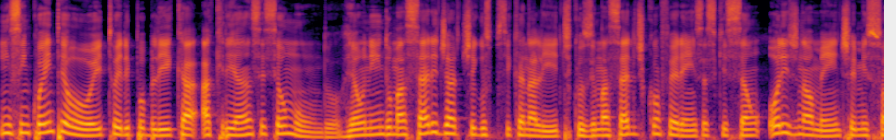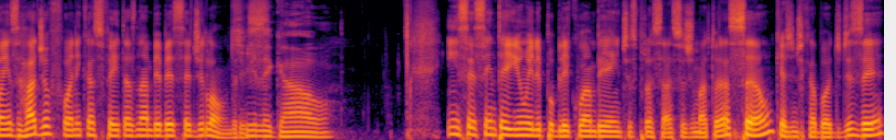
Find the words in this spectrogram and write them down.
Em 58, ele publica A Criança e Seu Mundo, reunindo uma série de artigos psicanalíticos e uma série de conferências que são originalmente emissões radiofônicas feitas na BBC de Londres. Que legal. Em 61, ele publica O Ambiente e os Processos de Maturação, que a gente acabou de dizer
